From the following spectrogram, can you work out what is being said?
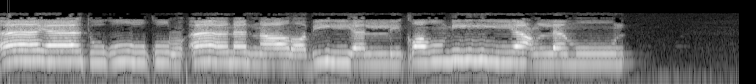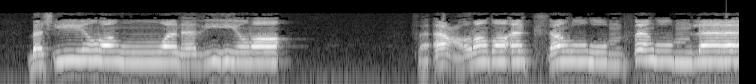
آياته قرآنا عربيا لقوم يعلمون بشيرا ونذيرا فأعرض أكثرهم فهم لا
